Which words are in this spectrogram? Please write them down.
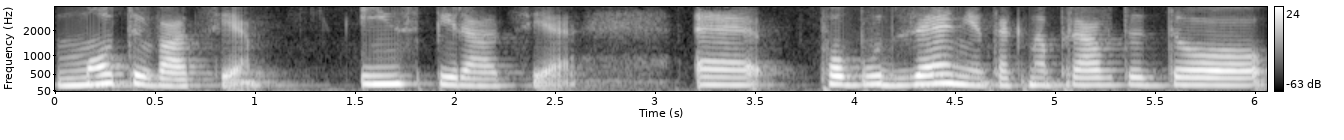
motywację inspirację, e, pobudzenie tak naprawdę do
